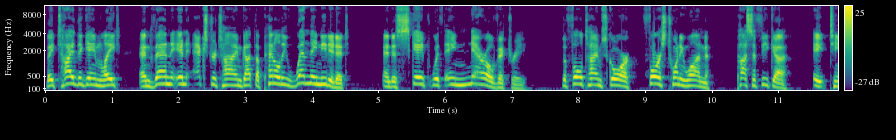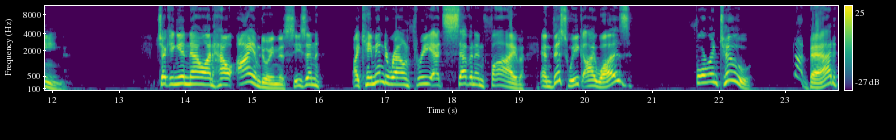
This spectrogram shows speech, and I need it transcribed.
They tied the game late and then in extra time got the penalty when they needed it and escaped with a narrow victory. The full time score Force 21, Pacifica 18. Checking in now on how I am doing this season. I came into round 3 at 7 and 5, and this week I was 4 and 2. Not bad.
